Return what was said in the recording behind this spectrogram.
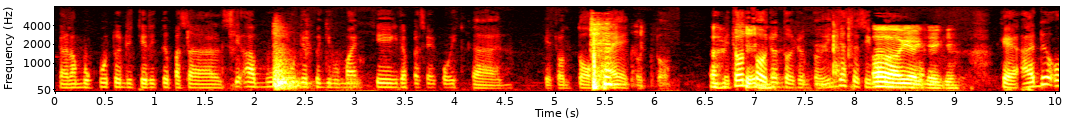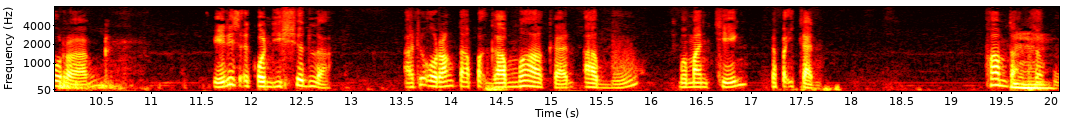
Dalam buku tu dia cerita pasal Si Abu dia pergi memancing Dapat seekor ikan. Okay contoh lah eh Contoh okay, Contoh contoh contoh It's just a simple Oh, okay okay okay. Okay, ada orang it is a condition lah. Ada orang tak dapat gambarkan abu memancing dapat ikan. Faham tak Hmm. aku?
